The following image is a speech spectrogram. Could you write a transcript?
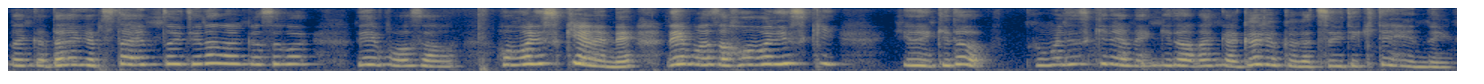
なんか誰か伝えといてな。なんかすごい。レイボーさんほんまに好きやねんね。レイボーさんほんまに好きやねんけどほんまに好きだよねんけどなんか画力がついてきてへんねん。画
